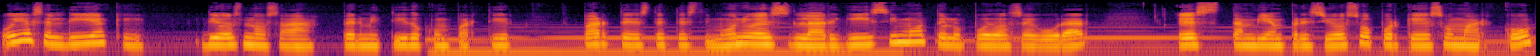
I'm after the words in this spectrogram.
hoy es el día que Dios nos ha permitido compartir parte de este testimonio. Es larguísimo, te lo puedo asegurar. Es también precioso porque eso marcó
